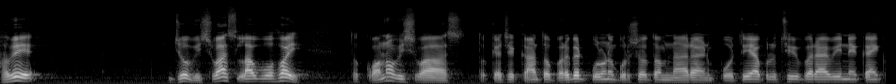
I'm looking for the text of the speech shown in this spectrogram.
હવે જો વિશ્વાસ લાવવો હોય, તો કોનો વિશ્વાસ? તો કે છે, કાં તો પ્રગટ પૂર્ણ પુરુષોત્તમ નારાયણ પોતે આ પૃથ્વી પર આવીને કંઈક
